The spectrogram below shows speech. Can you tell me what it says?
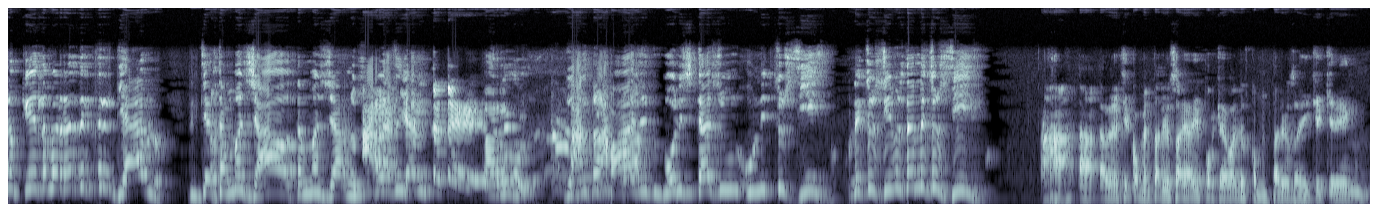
lo que es la marrana del, del diablo. Ya está más ya, está más ya. Nosotros- ¡Arrepiéntete! Arre- Lo que pasa es que vos necesitas un, un exorcismo. Un exorcismo está un exorcismo. Ajá, a, a ver qué comentarios hay ahí, porque hay varios comentarios ahí que quieren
